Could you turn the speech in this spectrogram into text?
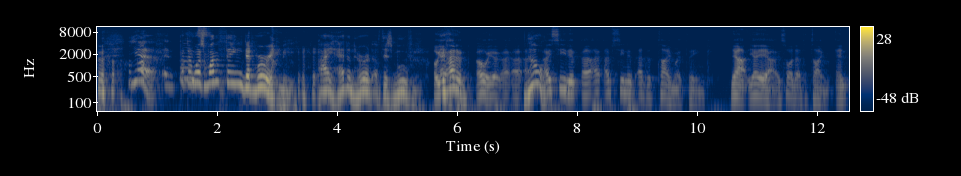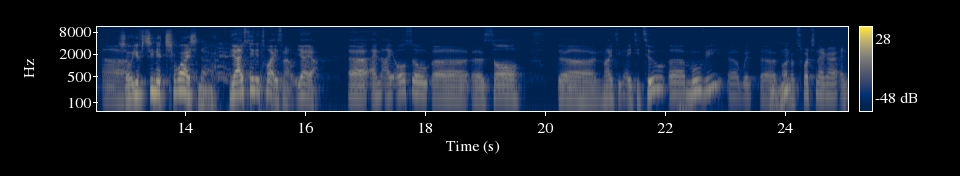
Yeah, and, but there was one thing that worried me. I hadn't heard of this movie. oh, you hadn't? Oh, yeah. I, I, No. I, I seen it. Uh, I, I've seen it at the time. I think. Yeah, yeah, yeah. I saw it at the time, and uh, So you've seen it twice now. Yeah, I've seen it twice now. Yeah, yeah. Uh, and I also uh, uh, saw the 1982 uh, movie uh, with uh, Arnold Schwarzenegger, and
